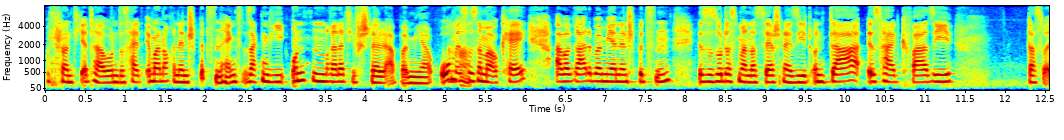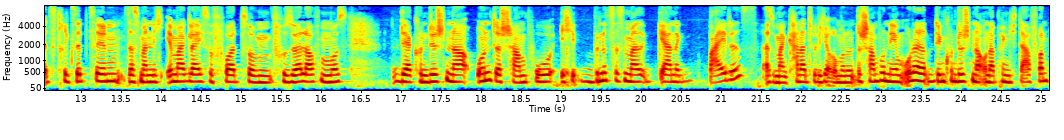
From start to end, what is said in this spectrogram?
blondiert habe und das halt immer noch in den Spitzen hängt, sacken die unten relativ schnell ab bei mir. Oben Aha. ist es immer okay, aber gerade bei mir in den Spitzen ist es so, dass man das sehr schnell sieht. Und da ist halt quasi das so als Trick 17, dass man nicht immer gleich sofort zum Friseur laufen muss. Der Conditioner und das Shampoo. Ich benutze das immer gerne beides. Also man kann natürlich auch immer nur das Shampoo nehmen oder den Conditioner, unabhängig davon.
